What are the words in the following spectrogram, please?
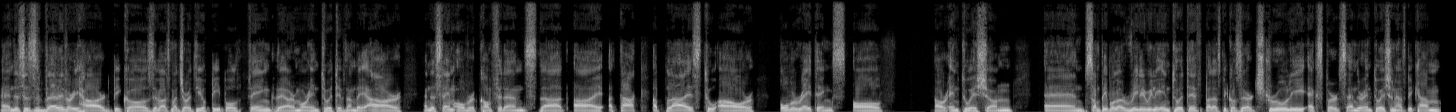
And this is very, very hard because the vast majority of people think they are more intuitive than they are. And the same overconfidence that I attack applies to our overratings of our intuition. And some people are really, really intuitive, but that's because they're truly experts and their intuition has become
